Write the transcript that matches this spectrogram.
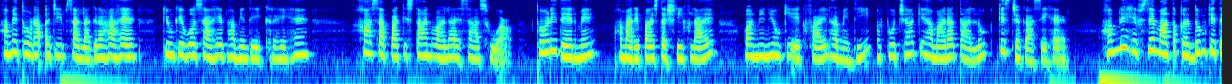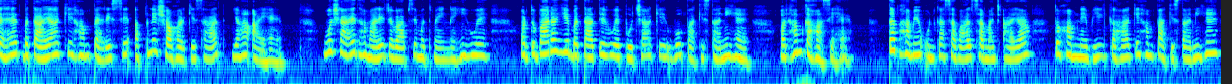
हमें थोड़ा अजीब सा लग रहा है क्योंकि वो साहेब हमें देख रहे हैं। ख़ासा पाकिस्तान वाला एहसास हुआ। थोड़ी देर में हमारे पास तशरीफ़ लाए और मेन्यू की एक फ़ाइल हमें दी और पूछा कि हमारा ताल्लुक़ किस जगह से है। हमने हिफ्स मातकदम के तहत बताया कि हम पेरिस से अपने शौहर के साथ यहाँ आए हैं। वो शायद हमारे जवाब से मुतमिन नहीं हुए और दोबारा ये बताते हुए पूछा कि वो पाकिस्तानी हैं और हम कहाँ से हैं। तब हमें उनका सवाल समझ आया तो हमने भी कहा कि हम पाकिस्तानी हैं।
